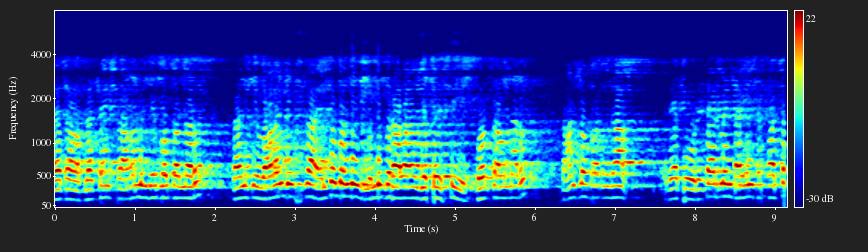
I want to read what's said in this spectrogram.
ఆ యొక్క బ్లడ్ బ్యాంక్ ప్రారంభం చేయబోతున్నారు దానికి వాలంటీర్స్గా ఎంతోమంది ముందుకు రావాలని చెప్పేసి కోరుతా ఉన్నారు. దాంట్లో భాగంగా రేపు రిటైర్మెంట్ అయిన తర్వాత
